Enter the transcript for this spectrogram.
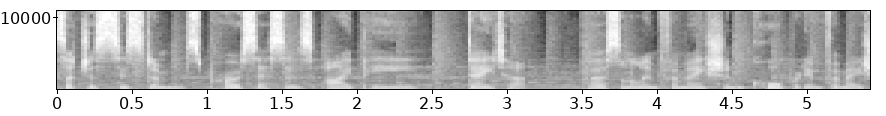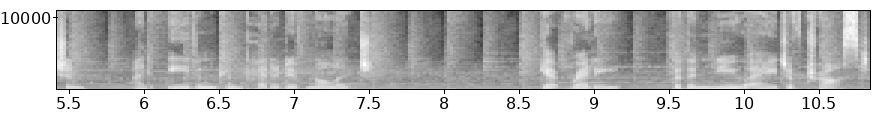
such as systems, processes, IP, data, personal information, corporate information, and even competitive knowledge. Get ready for the new age of trust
